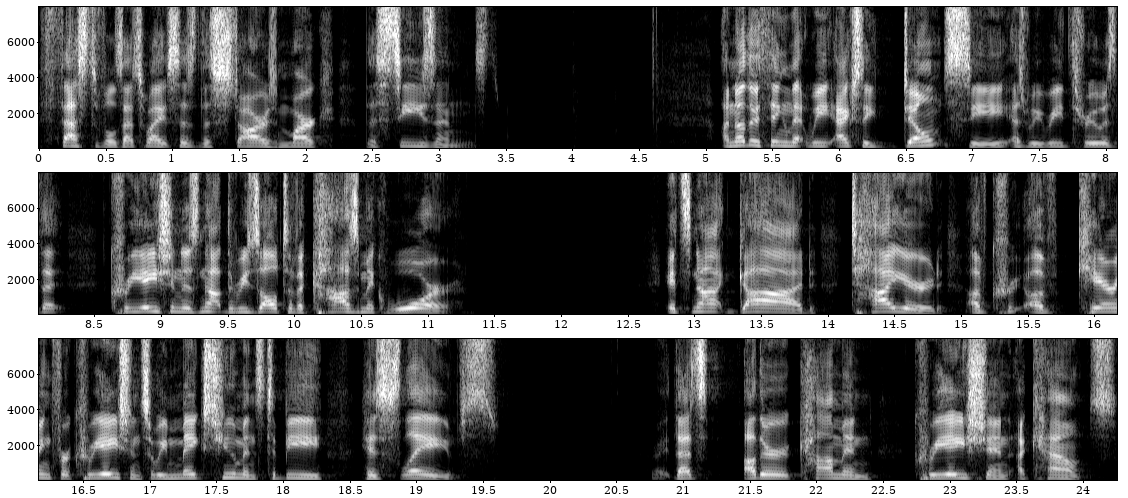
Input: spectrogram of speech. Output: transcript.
festivals. That's why it says the stars mark the seasons. Another thing that we actually don't see as we read through is that creation is not the result of a cosmic war. It's not God tired of, of caring for creation, so he makes humans to be his slaves. Right? That's other common creation accounts.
